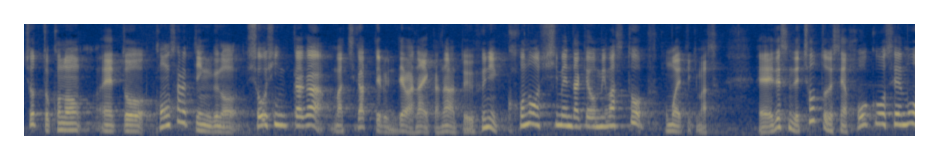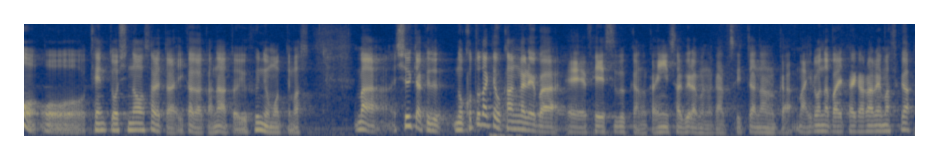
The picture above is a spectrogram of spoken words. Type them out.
ちょっとこの、えーと、コンサルティングの商品化が間違ってるんではないかなというふうにこの紙面だけを見ますと思えてきます。えですので、ちょっとですね、方向性も検討し直されたらいかがかなというふうに思ってます。まあ、集客のことだけを考えれば、えー、Facebook なのか、インスタグラムなのか、ツイッターなのか、まあ、いろんな媒体があられますが、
